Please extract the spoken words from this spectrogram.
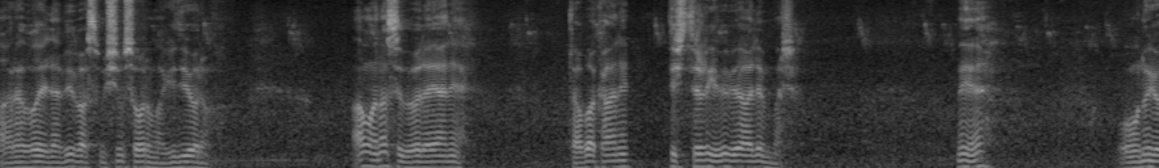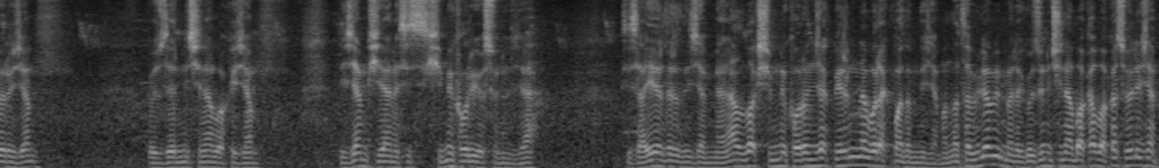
Arabayla bir basmışım sorma gidiyorum. Ama nasıl böyle yani tabakhane diştirir gibi bir halim var. Niye? Onu göreceğim. Gözlerinin içine bakacağım. Diyeceğim ki yani siz kimi koruyorsunuz ya? Siz hayırdır diyeceğim yani. Al bak şimdi korunacak birini de bırakmadım diyeceğim. Anlatabiliyor muyum böyle? Gözün içine baka baka söyleyeceğim.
